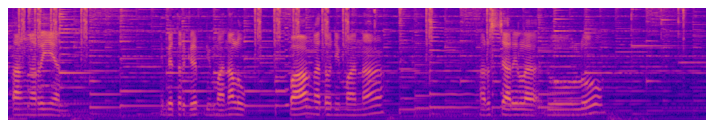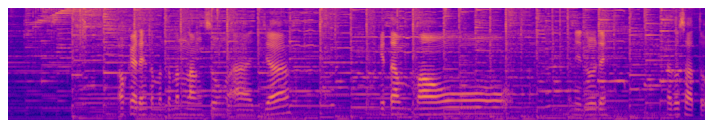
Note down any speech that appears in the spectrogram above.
Tangerine Ini bitter grape di mana? Lupa nggak tahu di mana harus carilah dulu. Oke deh teman-teman langsung aja. Kita mau ini dulu deh. Satu-satu.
